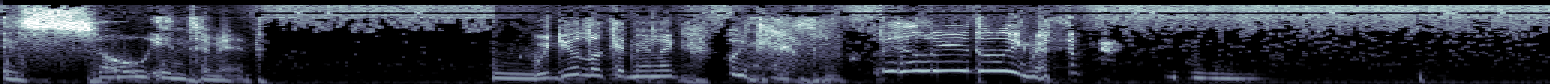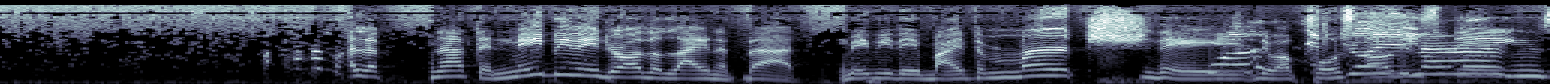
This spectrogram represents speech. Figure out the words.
is so intimate. Mm-hmm. Would you look at me like, what the hell are you doing, man? Alam natin, maybe they draw the line at that. Maybe they buy the merch, they What? di ba, post all these that. things.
